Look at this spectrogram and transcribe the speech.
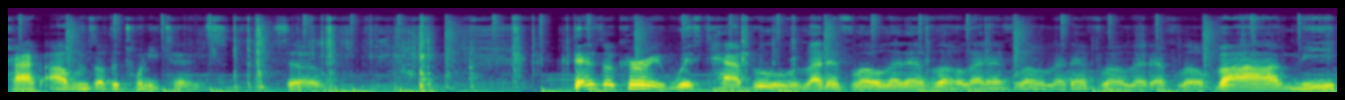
trap albums of the 2010s. So Denzel Curry with Taboo. Let it flow, let it flow, let it flow, let it flow, let it flow. By me.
